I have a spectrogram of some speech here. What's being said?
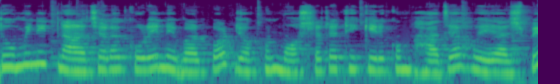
দু মিনিট নাড়াচাড়া করে নেবার পর যখন মশলাটা ঠিক এরকম ভাজা হয়ে আসবে,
